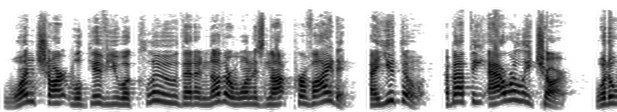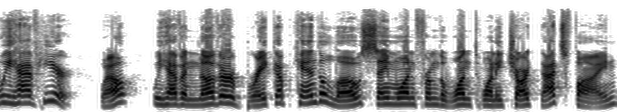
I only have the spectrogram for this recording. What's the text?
one chart will give you a clue that another one is not providing. How you doing? How about the hourly chart? What do we have here? Well, we have another breakup candle low, same one from the 120 chart. That's fine.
